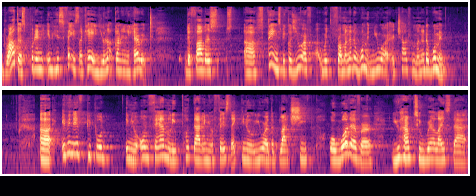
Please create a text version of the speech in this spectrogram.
brothers put it in his face, like, hey, you're not gonna inherit the father's uh, things because you are with from another woman. You are a child from another woman. Uh, even if people in your own family put that in your face like you know you are the black sheep or whatever you have to realize that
